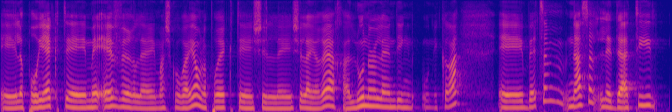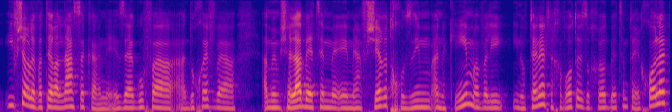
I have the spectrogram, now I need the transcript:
לפרויקט מעבר למה שקורה היום, לפרויקט של, של הירח, ה-Lunar Landing הוא נקרא. בעצם נאס"א לדעתי אי אפשר לוותר על נאס"א כאן, זה הגוף הדוחף והממשלה בעצם מאפשרת חוזים ענקיים, אבל היא, היא נותנת לחברות האזרחיות בעצם את היכולת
